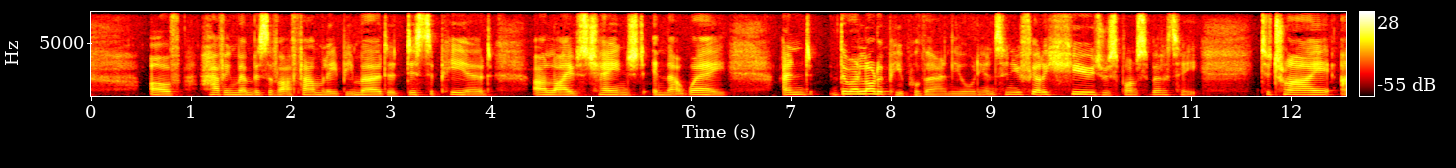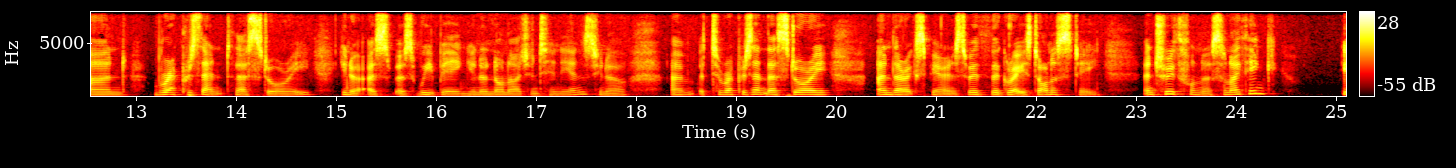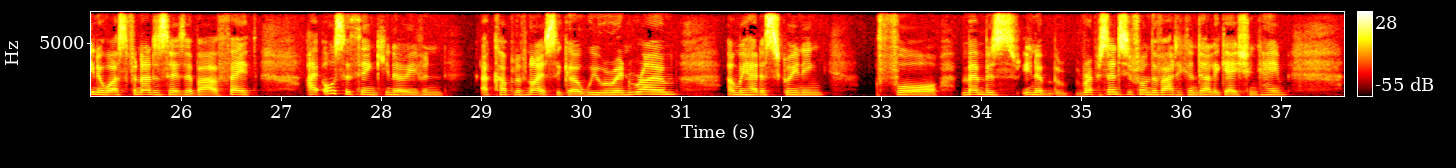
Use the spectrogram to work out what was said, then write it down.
of having members of our family be murdered, disappeared, our lives changed in that way. And there are a lot of people there in the audience, and you feel a huge responsibility to try and represent their story, you know, as, as we being, you know, non Argentinians, you know, um, to represent their story and their experience with the greatest honesty and truthfulness. And I think, you know, whilst Fernando says about faith, I also think, you know, even a couple of nights ago, we were in Rome and we had a screening for members, you know, representative from the Vatican delegation came.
